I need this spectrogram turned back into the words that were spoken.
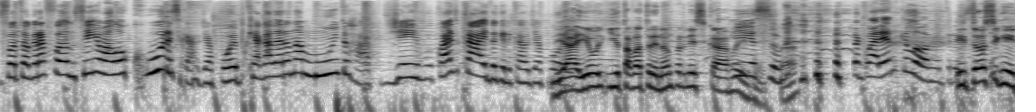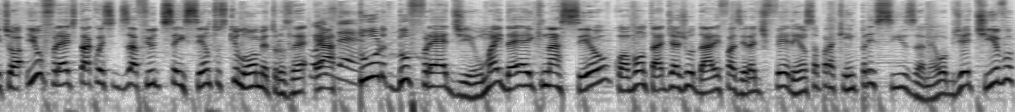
fotografando. Sim, é uma loucura esse carro de apoio, porque a galera anda muito rápido. Gente, eu quase cai daquele carro de apoio. E aí eu ia, tava treinando pra ir nesse carro aí. Isso. gente, tá? 40 quilômetros. Então é o seguinte, ó. E o Fred tá com esse desafio de 600 quilômetros, né? Pois é a é. Tour do Fred. Uma ideia aí que nasceu com a vontade de ajudar e fazer a diferença pra quem precisa, né? O objetivo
